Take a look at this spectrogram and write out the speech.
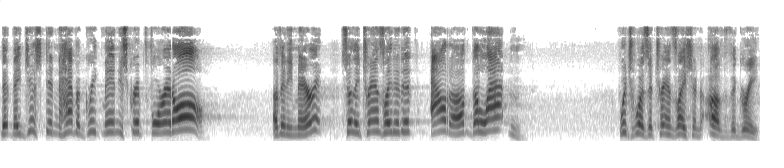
that they just didn't have a Greek manuscript for at all of any merit. So they translated it out of the Latin, which was a translation of the Greek.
